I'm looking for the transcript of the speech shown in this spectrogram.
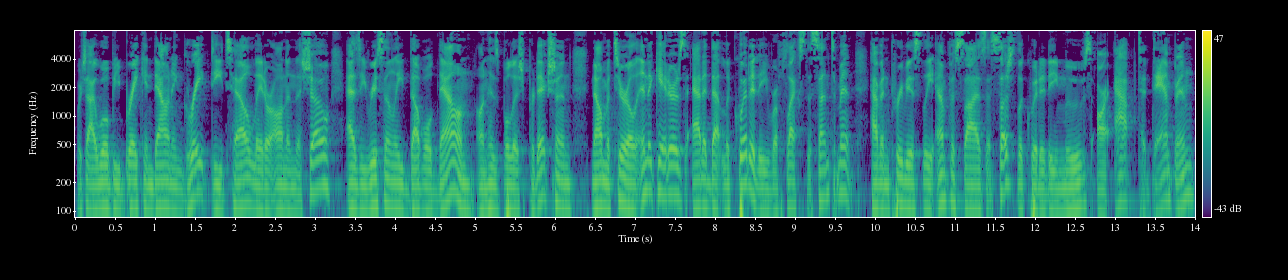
which I will be breaking down in great detail later on in the show as he recently doubled down on his bullish prediction. Now material indicators added that liquidity reflects the sentiment, having previously emphasized that such liquidity moves are apt to dampen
